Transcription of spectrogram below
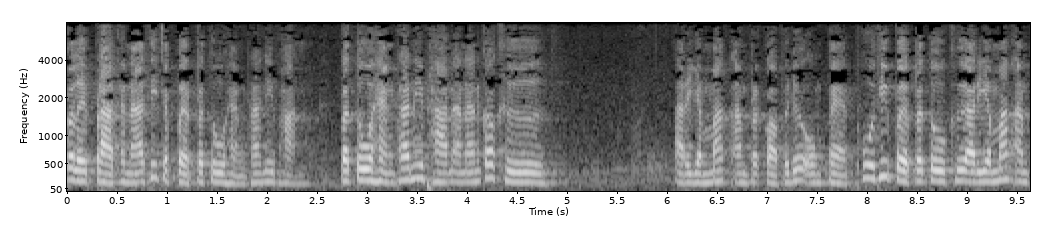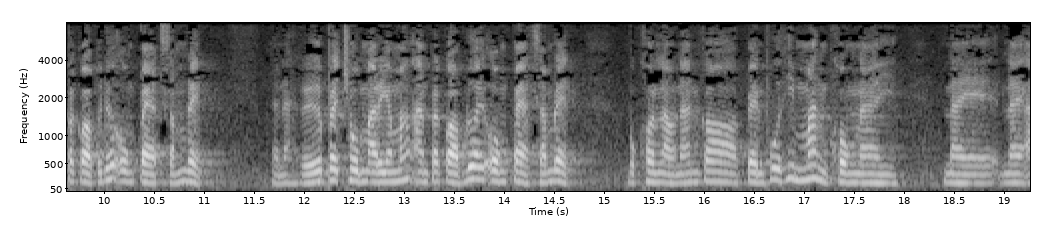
ก็เลยปรารถนาที่จะเปิดประตูแห่งพระนิพพาน ประตูแห่งพระนิพพานอันนั้นก็คืออริยมรรคอันประกอบไปด้วยองค์ 8 ผู้ที่เปิดประตูคืออริยมรรคอันประกอบไปด้วยองค์ 8สำเร็จ นะหรือประชุมอริยมรรคอันประกอบด้วยองค์ 8สำเร็จบุคคลเหล่านั้นก็เป็นผู้ที่มั่นคงในในในอ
